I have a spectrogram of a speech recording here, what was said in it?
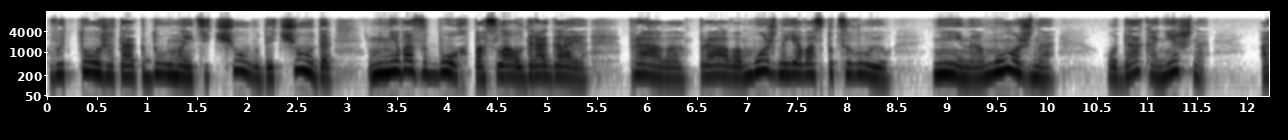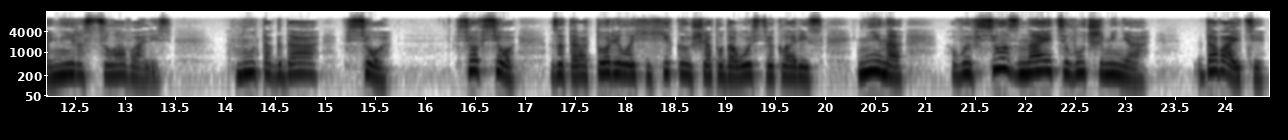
Вы тоже так думаете? Чудо, чудо! Мне вас Бог послал, дорогая! Право, право, можно я вас поцелую? Нина, можно? О да, конечно. Они расцеловались. Ну тогда все. «Все-все», — затараторила хихикающая от удовольствия Кларис. «Нина, вы все знаете лучше меня. Давайте,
